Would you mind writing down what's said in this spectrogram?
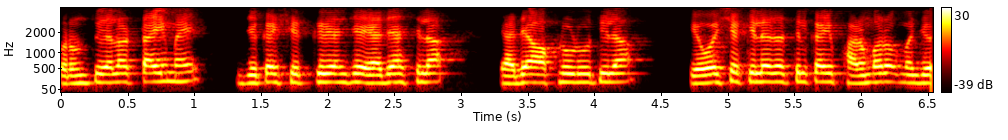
परंतु याला टाईम आहे. जे काही शेतकऱ्यांच्या याद्या असतील याद्या अपलोड होतील केवायशा केल्या जातील काही फार्मर म्हणजे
